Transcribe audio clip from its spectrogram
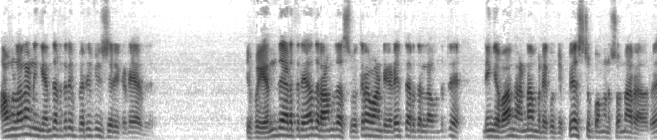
அவங்களால நீங்கள் எந்த இடத்துலையும் பெனிஃபிஷியரி கிடையாது. இப்போ எந்த இடத்துலையாவது ராமதாஸ் விக்ரவாண்டி இடைத்தேர்தலில் வந்துட்டு நீங்கள் வாங்க அண்ணாமலை கொஞ்சம் பேசிட்டு போங்கன்னு சொன்னார் அவர்.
